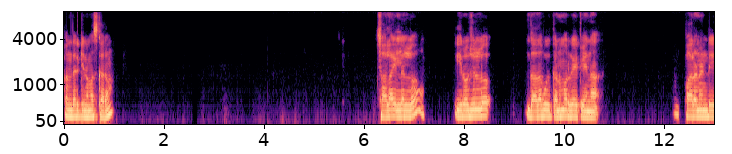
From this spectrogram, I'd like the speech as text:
అందరికీ నమస్కారం. చాలా ఇళ్ళల్లో ఈ రోజుల్లో దాదాపుగా కనుమరుగైపోయిన పాల నుండి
